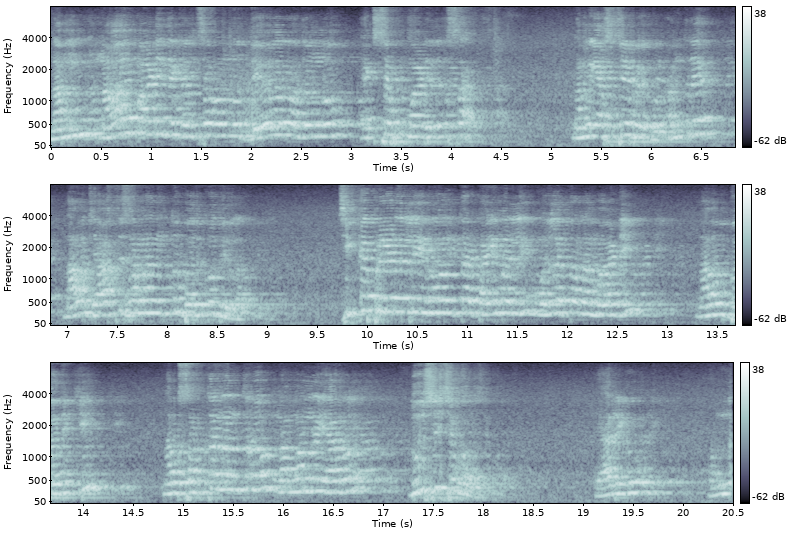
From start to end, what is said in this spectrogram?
ನಮ್, ನಾವು ಮಾಡಿದ ಕೆಲಸವನ್ನು ದೇವರು ಅದನ್ನು ಎಕ್ಸೆಪ್ಟ್ ಮಾಡಿದ್ರೆ ಸಾಕು. ನಮಗೆ ಅಷ್ಟೇ ಬೇಕು. ಅಂದ್ರೆ ನಾವು ಜಾಸ್ತಿ ಸಮಯ ಅಂತೂ ಬದುಕುವುದಿಲ್ಲ. ಚಿಕ್ಕ ಪ್ರೇಡಲ್ಲಿ ಇರುವಂತ ಟೈಮಲ್ಲಿ ಒಳ್ಳೆತನ ಮಾಡಿ ನಾವು ಬದುಕಿ, ನಾವು ಸತ್ತ ನಂತರ ನಮ್ಮನ್ನು ಯಾರು ದೂಷಿಸಬಹುದು ಯಾರಿಗೂ ಒಂದ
